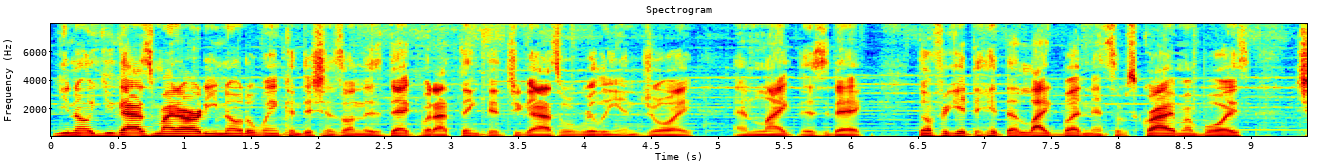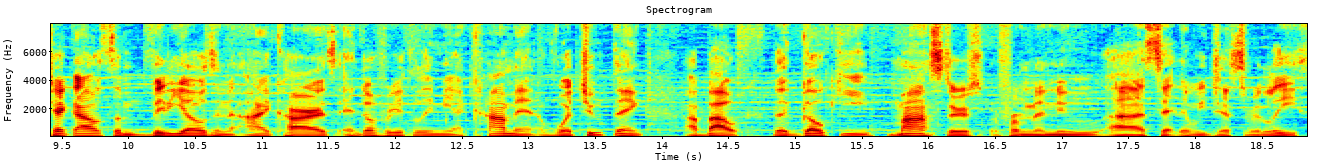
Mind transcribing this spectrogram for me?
you know, you guys might already know the win conditions on this deck, but I think that you guys will really enjoy and like this deck. Don't forget to hit that like button and subscribe, my boys. Check out some videos in the iCards, and don't forget to leave me a comment of what you think about the Goki monsters from the new uh, set that we just released,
